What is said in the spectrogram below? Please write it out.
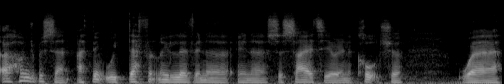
hundred percent. I think we definitely live in a in a society or in a culture where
